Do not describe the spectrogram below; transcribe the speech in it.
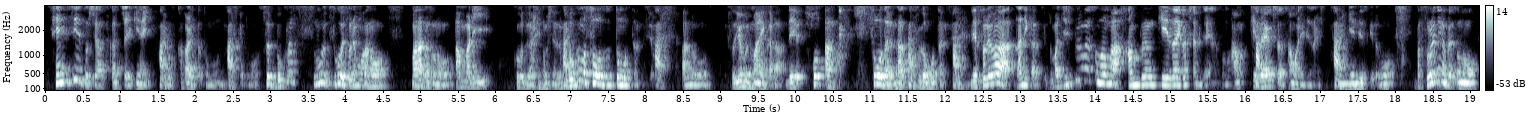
先生として扱っちゃいけないって書かれたと思うんですけども、それ僕はすごいすごいそれもあの、まあ、なんかそのあんまりこういうことがあるかもしれない、はい、僕もそうずっと思ったんですよ。はい、あのそう読む前から。で、ほあ、そうだよなってすごい思ったんですよね。はい、で、それは何かっていうと、まあ、自分はその、まあ、半分経済学者みたいな、その、経済学者は3割じゃない人、人間ですけども、それでやっぱりその、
